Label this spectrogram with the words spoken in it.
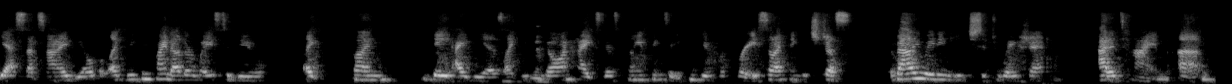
yes, that's not ideal, but like we can find other ways to do like fun date ideas. Like we can mm. go on hikes. There's plenty of things that you can do for free. So I think it's just evaluating each situation at a time. Um,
